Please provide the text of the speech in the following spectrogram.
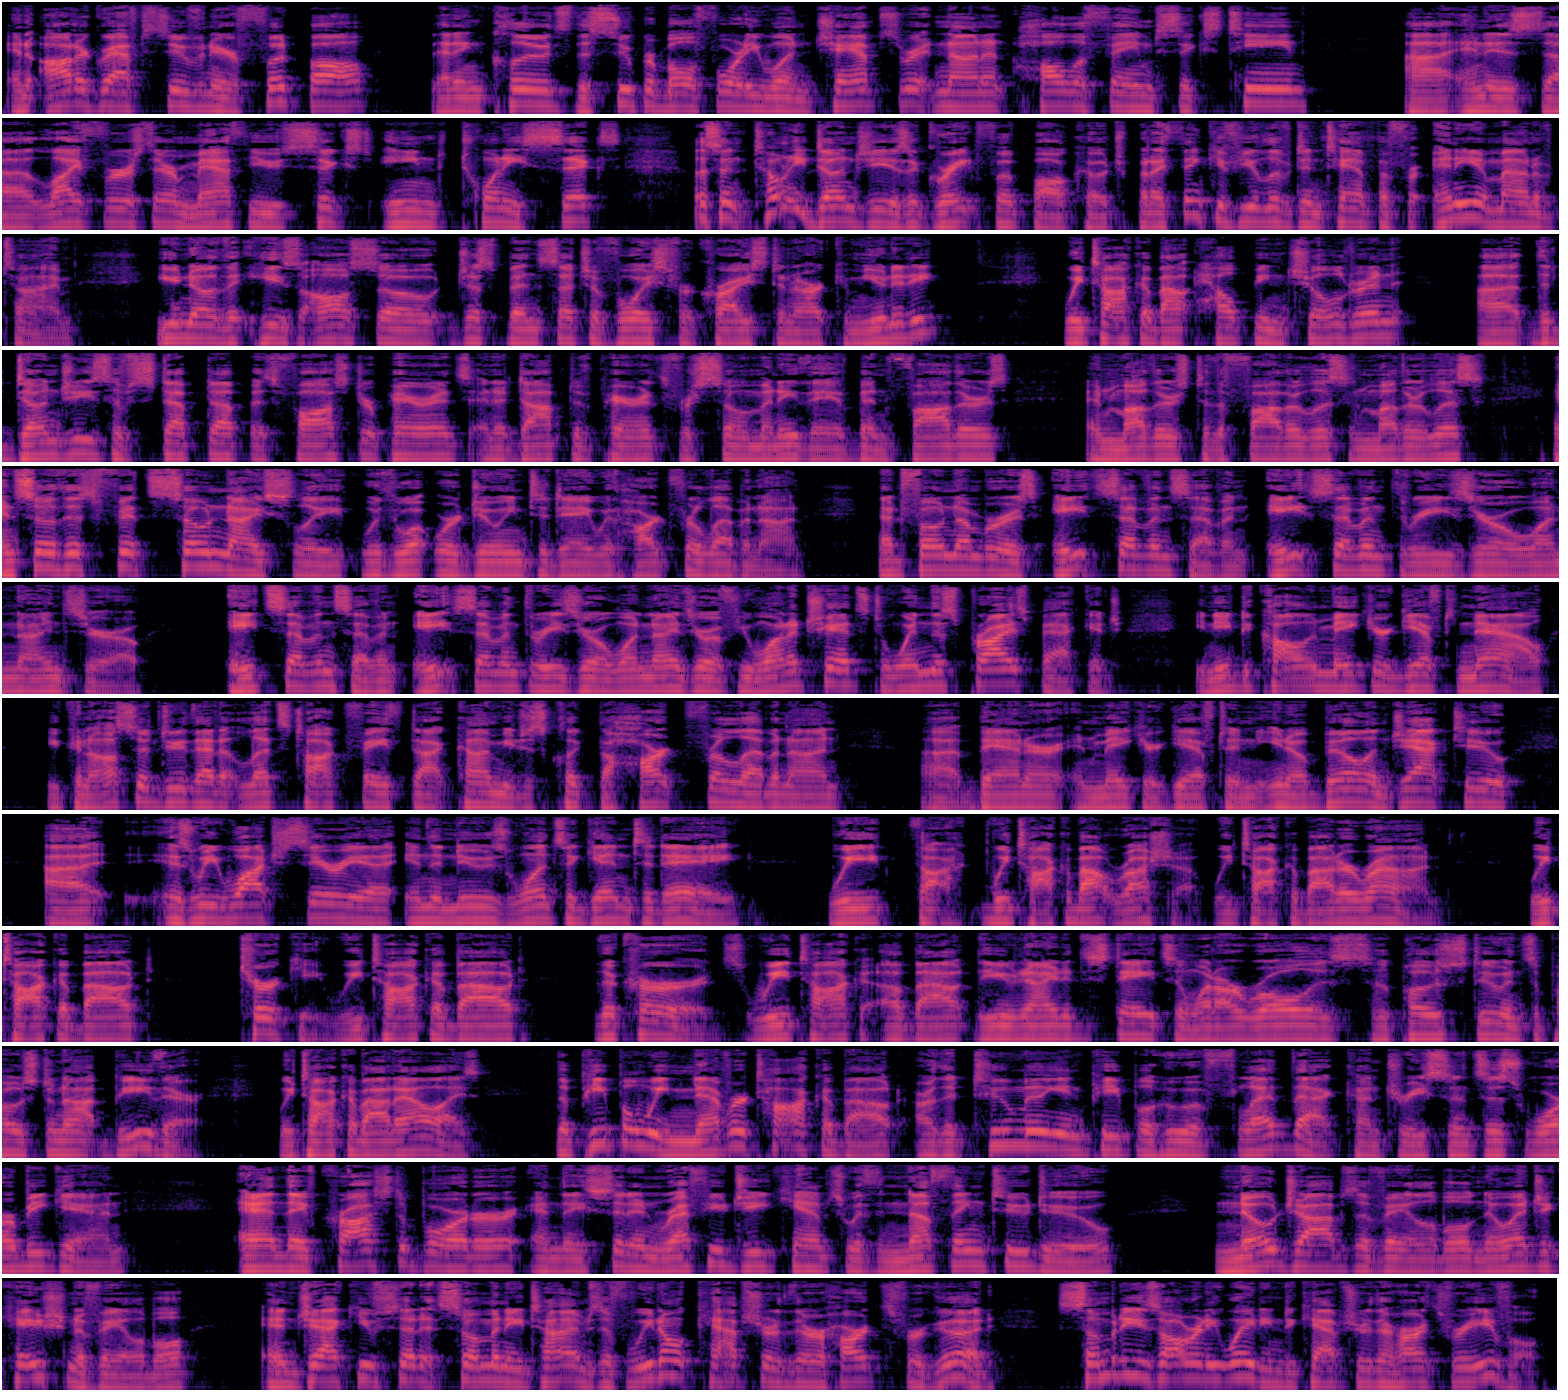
an autographed souvenir football that includes the Super Bowl 41 champs written on it, Hall of Fame 16, uh, and his uh, life verse there, Matthew 16 26. Listen, Tony Dungy is a great football coach, but I think if you lived in Tampa for any amount of time, you know that he's also just been such a voice for Christ in our community. We talk about helping children. Uh, the Dungies have stepped up as foster parents and adoptive parents for so many. They have been fathers and mothers to the fatherless and motherless. And so this fits so nicely with what we're doing today with Heart for Lebanon. That phone number is 877 873 0190. 877 873 0190. If you want a chance to win this prize package, you need to call and make your gift now. You can also do that at letstalkfaith.com. You just click the Heart for Lebanon uh, banner and make your gift. And, you know, Bill and Jack, too, uh, as we watch Syria in the news once again today, we, th- we talk about Russia. We talk about Iran. We talk about Turkey. We talk about the Kurds. We talk about the United States and what our role is supposed to and supposed to not be there. We talk about allies. The people we never talk about are the 2 million people who have fled that country since this war began, and they've crossed a border and they sit in refugee camps with nothing to do, no jobs available, no education available. And Jack, you've said it so many times if we don't capture their hearts for good, somebody is already waiting to capture their hearts for evil.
